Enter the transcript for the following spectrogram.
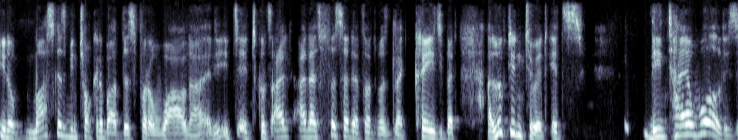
you know, Musk has been talking about this for a while now. It, it, it, I, and at first I thought it was like crazy, but I looked into it. It's the entire world is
